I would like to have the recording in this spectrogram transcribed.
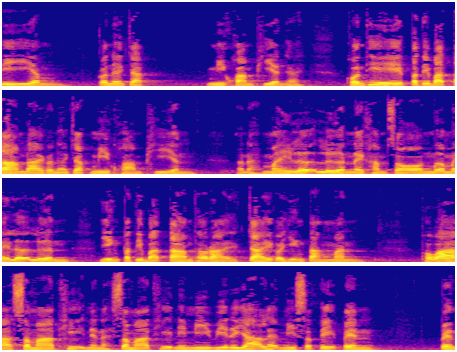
ดีเยี่ยม ก็เนื่องจากมีความเพียรใช่คนที่ปฏิบัติตามได้ก็เนื่องจากมีความเพียรนะไม่เลอะเลือนในคำสอน เมื่อไม่เลอะเลือนยิ่งปฏิบัติตามเท่าไหร่ใจก็ยิ่งตั้งมั่น เพราะว่าสมาธิเนี่ยนะสมาธินี่มีวิริยะและมีสติเป็นเป็น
